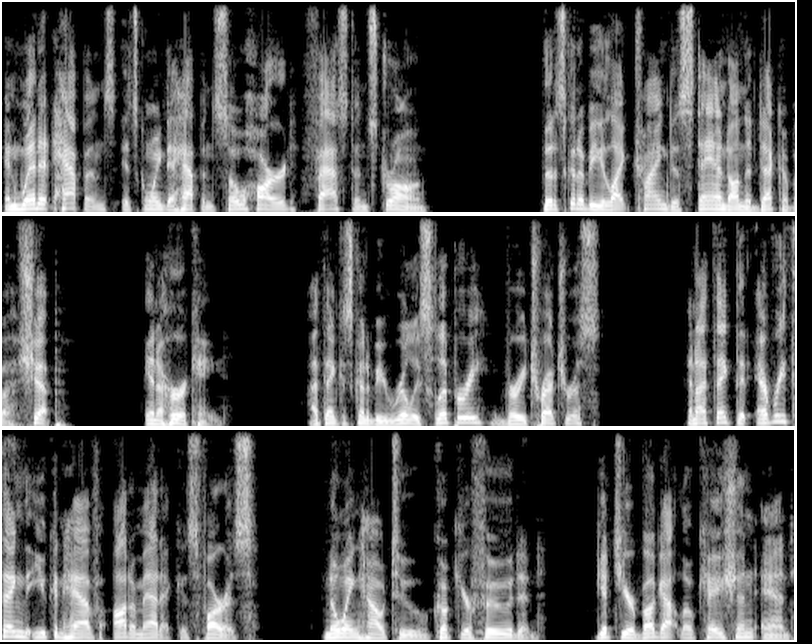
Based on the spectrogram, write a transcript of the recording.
And when it happens, it's going to happen so hard, fast, and strong that it's going to be like trying to stand on the deck of a ship in a hurricane. I think it's going to be really slippery, very treacherous, and I think that everything that you can have automatic as far as knowing how to cook your food and get to your bug out location and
